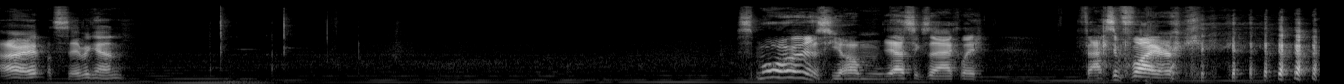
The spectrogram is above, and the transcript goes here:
Alright, let's save again. S'mores! Yum. Yes, exactly. Facts and fire.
